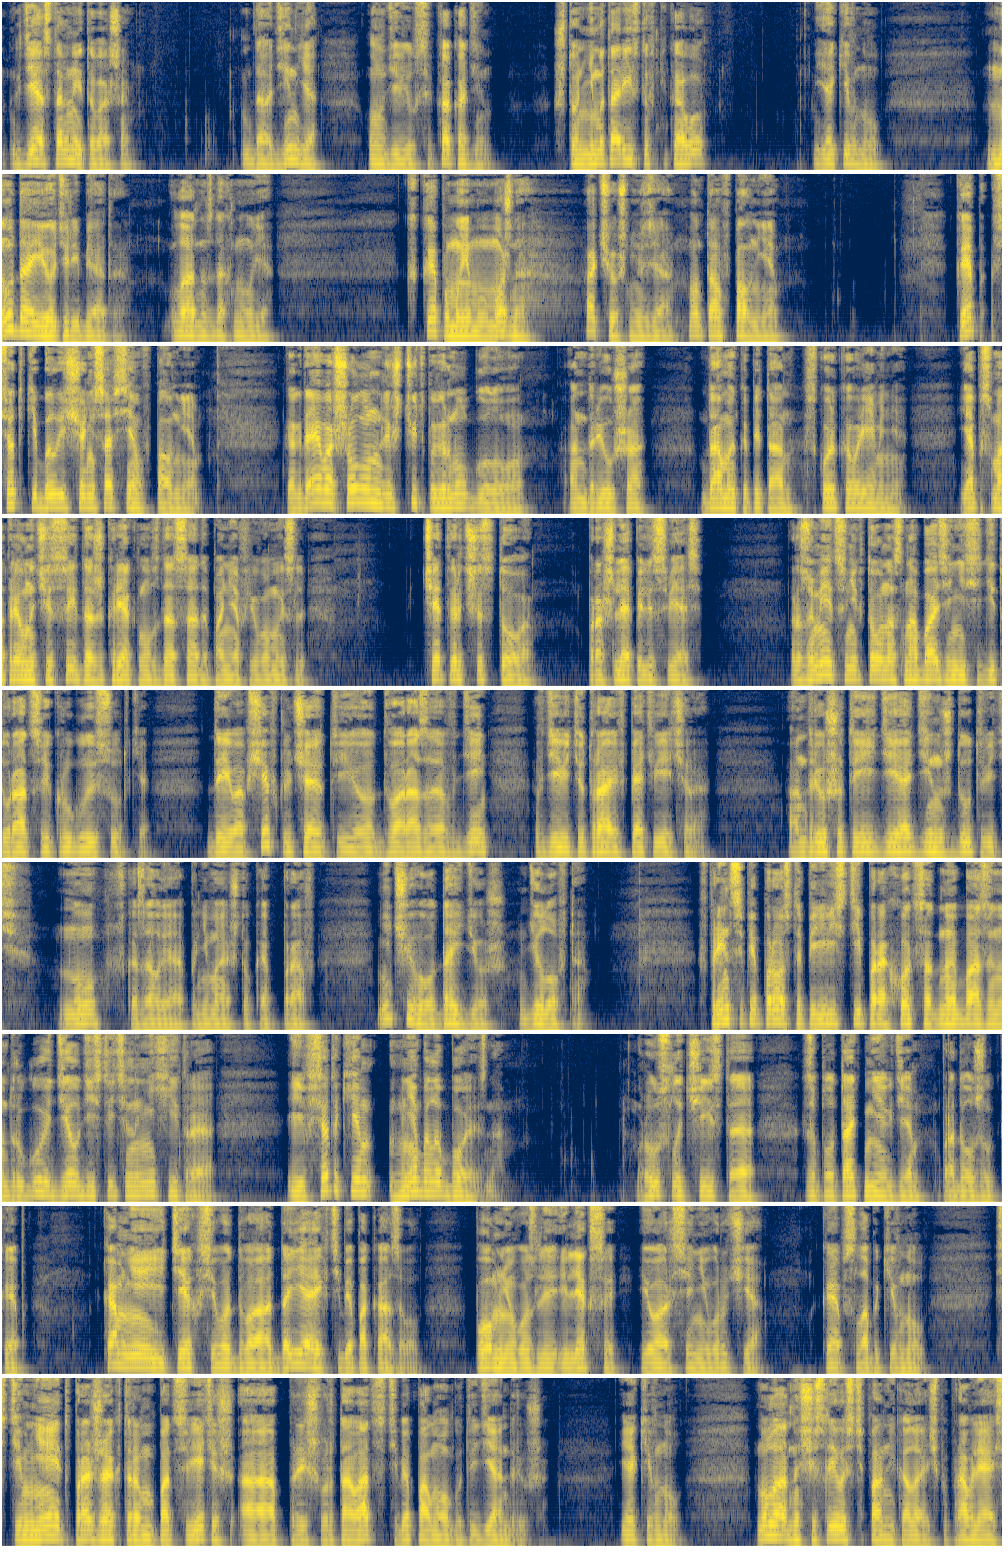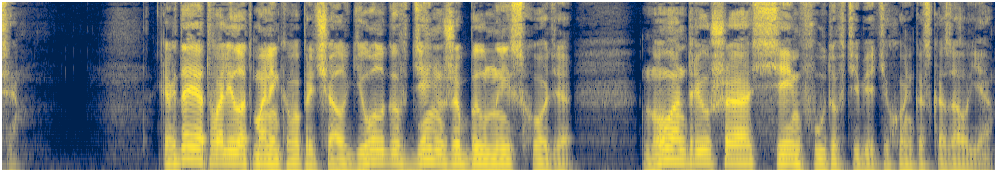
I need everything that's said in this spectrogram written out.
Где остальные-то ваши? Да один я, он удивился. Как один? Что, ни мотористов, никого? Я кивнул. «Ну, даете, ребята!» «Ладно», — вздохнул я. «К Кэпу моему можно?» «А чё ж нельзя? Он там вполне». Кэп все-таки был еще не совсем вполне. Когда я вошел, он лишь чуть повернул голову. «Андрюша, да, мой капитан, сколько времени?» Я посмотрел на часы и даже крякнул с досады, поняв его мысль. «Четверть шестого. Прошляпили связь. Разумеется, никто у нас на базе не сидит у рации круглые сутки. Да и вообще включают ее два раза в день, в девять утра и в пять вечера. «Андрюша, ты иди один, ждут ведь». «Ну», — сказал я, понимая, что Кэп прав. «Ничего, дойдешь, делов-то». В принципе, просто перевести пароход с одной базы на другую дело действительно нехитрое. И все-таки мне было боязно. Русло чистое, «Заплутать негде», — продолжил Кэп. «Ко мне и тех всего два, да я их тебе показывал. Помню, возле Илексы и у Арсеньева ручья». Кэп слабо кивнул. «Стемнеет, прожектором подсветишь, а пришвартоваться тебе помогут. Иди, Андрюша». Я кивнул. «Ну ладно, счастливо, Степан Николаевич, поправляйся». Когда я отвалил от маленького причала геологов, день уже был на исходе — «Ну, Андрюша, семь футов тебе», — тихонько сказал я.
